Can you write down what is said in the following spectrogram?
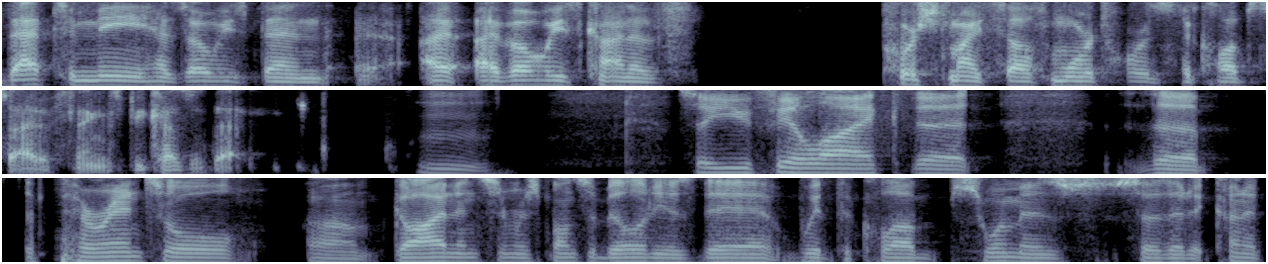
that to me has always been I, I've always kind of pushed myself more towards the club side of things because of that. Mm. So you feel like that the the parental um, guidance and responsibility is there with the club swimmers, so that it kind of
